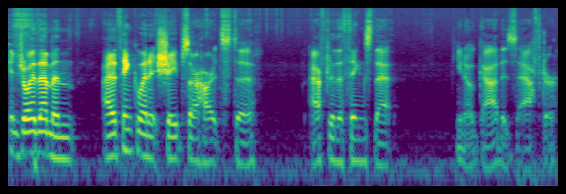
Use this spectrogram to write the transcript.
enjoy them and I think when it shapes our hearts to after the things that you know God is after,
